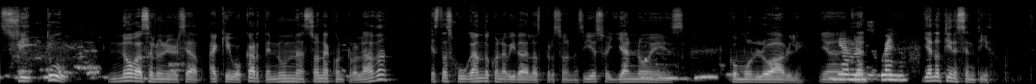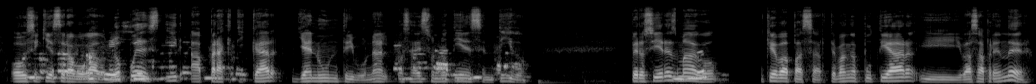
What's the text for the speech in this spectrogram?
Si tú no vas a la universidad a equivocarte en una zona controlada, estás jugando con la vida de las personas y eso ya no es como loable. Ya, Ya no ya- es bueno. ya no tiene sentido. O si quieres ser abogado, no puedes ir a practicar ya en un tribunal. O sea, eso no tiene sentido. Pero si eres mago, ¿qué va a pasar? Te van a putear y vas a aprender.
